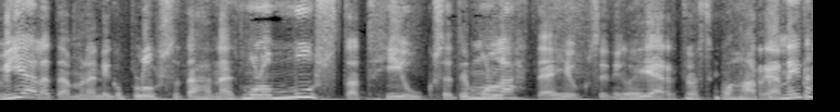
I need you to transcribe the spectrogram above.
vielä tämmönen niinku plussa tähän, että mulla on mustat hiukset ja mun lähtee hiuksia niinku järjettömästi, kun mä harjaan niitä.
